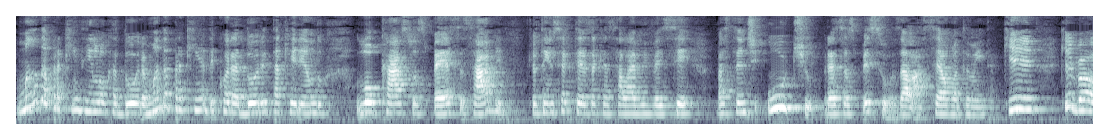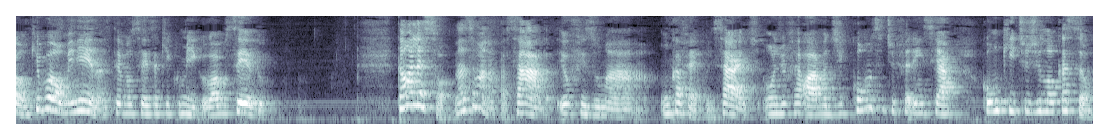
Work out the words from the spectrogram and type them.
manda para quem tem locadora, manda para quem é decorador e tá querendo locar suas peças, sabe? Que eu tenho certeza que essa live vai ser bastante útil para essas pessoas. Ah lá, a Selma também tá aqui. Que bom, que bom, meninas, ter vocês aqui comigo logo cedo. Então, olha só, na semana passada eu fiz uma, um café com insight onde eu falava de como se diferenciar com kits de locação.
